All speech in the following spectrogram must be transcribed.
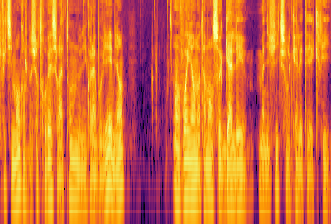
effectivement, quand je me suis retrouvé sur la tombe de Nicolas Bouvier, eh bien, en voyant notamment ce galet magnifique sur lequel était écrit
